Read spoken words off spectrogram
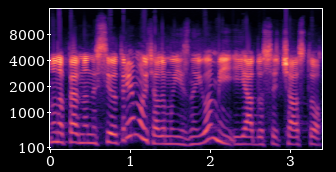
Ну, напевно, не всі отримують, але мої знайомі, і я досить часто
